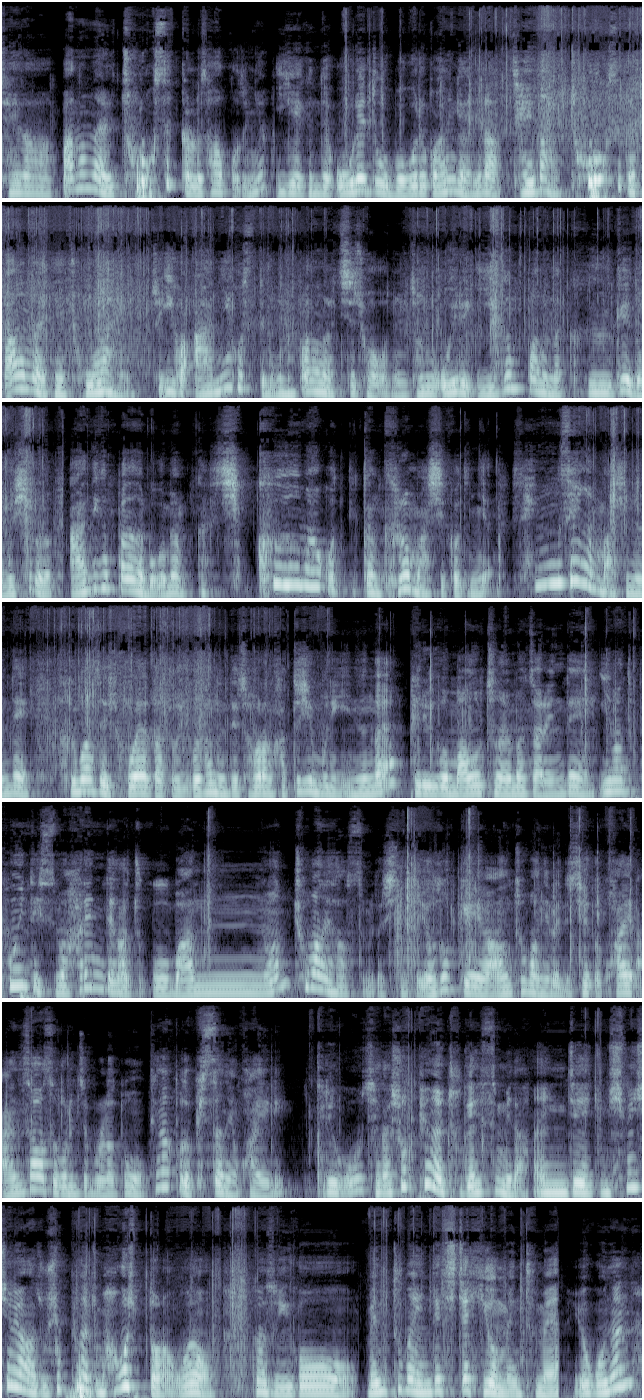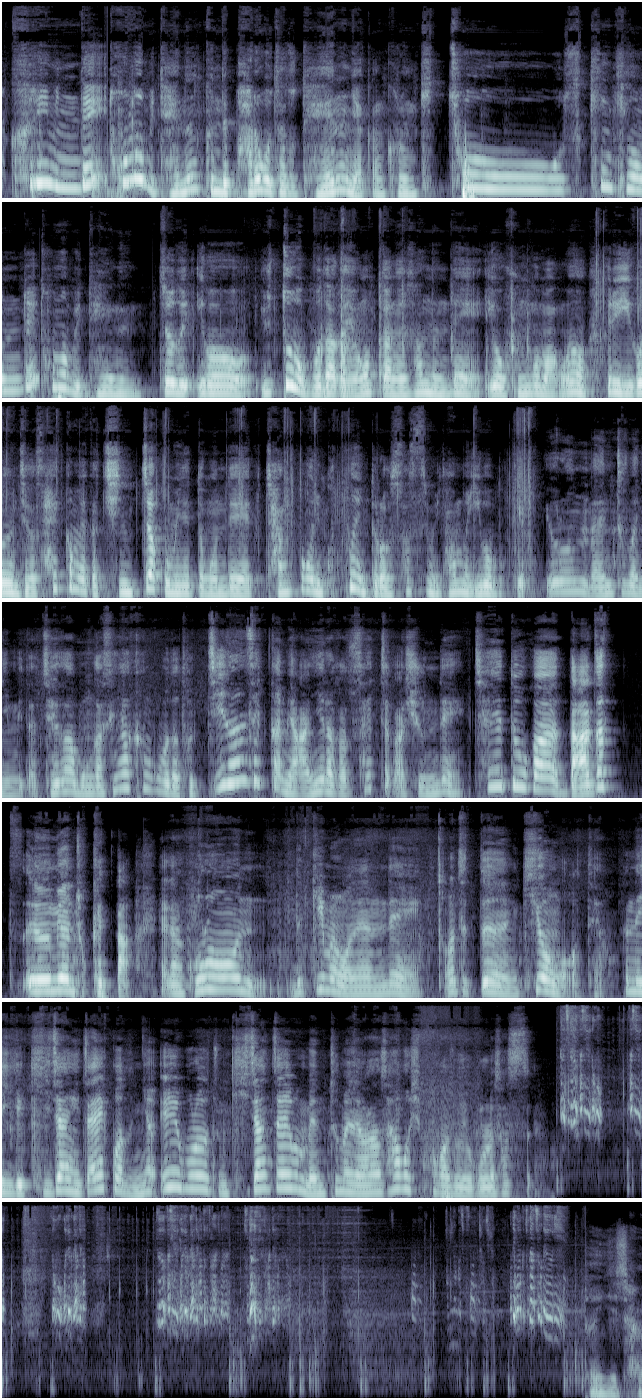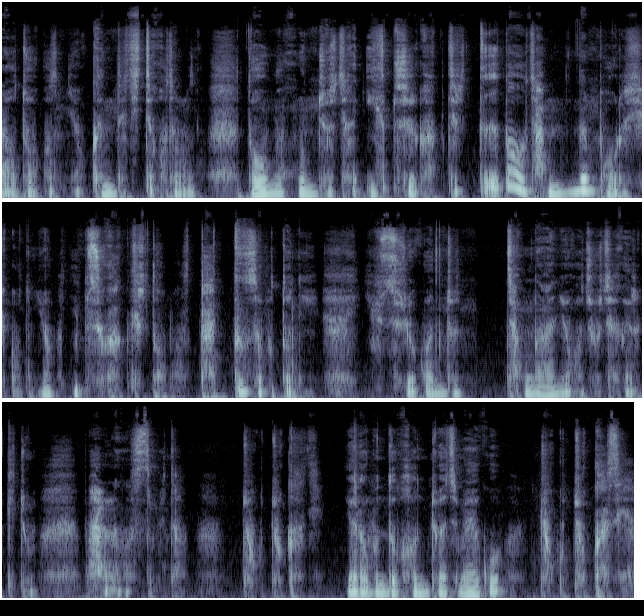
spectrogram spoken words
제가 바나나를 초록 색깔로 사왔거든요. 이게 근데 올해도 먹으려고 하는 게 아니라 제가 초록 색깔 바나나를 그냥 좋아해요. 저 이거 안 익었을 때 먹는 바나나를 진짜 좋아하거든요. 저는 오히려 익은 바나나 그게 너무 싫어요. 안 익은 바나나 먹으면 약간 시큼하고 약간 그런 맛이 있거든요. 생생한 맛이 있는데 그 맛을 좋아해가지고 이거 샀는데 저랑 같으신 분이 있는가요? 그리고 이거 15,000 얼마짜리인데 이마트 포인트 있으면 할인돼가지고 만 원 초반에 샀습니다. 진짜 6개에 만 원 초반이라 이제 제가 과일 안 사와서 그런지 몰라도 생각보다 비싸네요 과일이. 그리고 제가 쇼핑을 두 개 했습니다. 아, 이제 좀 심심해가지고 쇼핑을 좀 하고 싶더라고요. 그래서 이거 맨투맨인데 진짜 귀여운 맨투맨. 요거는 크림인데 톤업이 되는? 근데 바르고 자도 되는 약간 그런 기초 스킨케어인데 톤업이 되는. 저도 이거 유튜브 보다가 영업당에서 샀는데 이거 궁금하고요. 그리고 이거는 제가 살까 말까 진짜 고민했던 건데 장바구니 쿠폰이 들어서 샀습니다. 한번 입어볼게요. 이런 맨투맨입니다. 제가 뭔가 생각한 것보다 더 진한 색감이 아니라가지고 살짝 아쉬운데 채도가 낮았 으면 좋겠다. 약간 그런 느낌을 원했는데 어쨌든 귀여운 것 같아요. 근데 이게 기장이 짧거든요. 일부러 좀 기장 짧은 맨투맨을 하나 사고 싶어가지고 이걸로 샀어요. 저 이제 잘 어두웠거든요. 근데 진짜 거짓말 너무 건조해서 제가 입술 각질 뜯어 잡는 버릇이 있거든요. 입술 각질 너무 다 뜯어봤더니 입술이 완전 장난 아니어가지고 제가 이렇게 좀 발라놨습니다. 촉촉하게. 여러분도 건조하지 말고 촉촉하세요.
